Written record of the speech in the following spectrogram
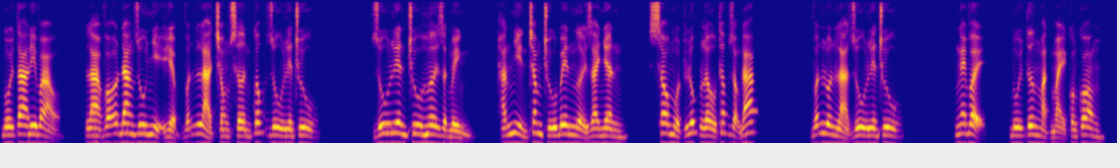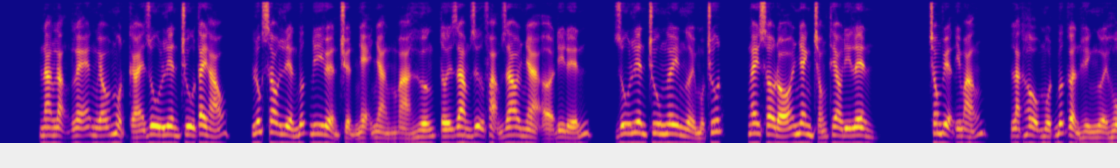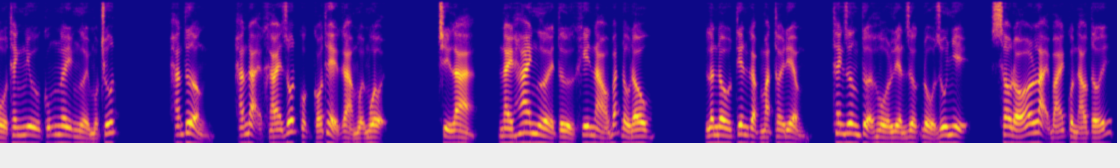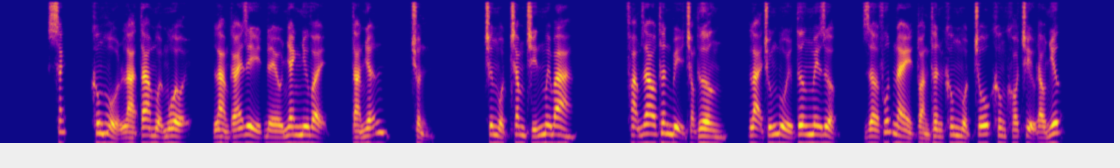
Bồi ta đi vào, là võ đang du nhị hiệp vẫn là trong sơn cốc du liên chu. Du liên chu hơi giật mình, hắn nhìn chăm chú bên người giai nhân, sau một lúc lâu thấp giọng đáp. Vẫn luôn là du liên chu. Nghe vậy, bùi tương mặt mày cong cong. Nàng lặng lẽ ngéo một cái du liên chu tay háo, lúc sau liền bước đi huyển chuyển nhẹ nhàng mà hướng tới giam giữ phạm giao nhà ở đi đến, du liên chu ngây người một chút, ngay sau đó nhanh chóng theo đi lên. Trong viện im ắng, lạc hậu một bước gần hình người hồ thanh như cũng ngây người một chút. Hắn tưởng, hắn đại khái rốt cuộc có thể gả muội muội. Chỉ là, này hai người từ khi nào bắt đầu đâu. Lần đầu tiên gặp mặt thời điểm, thanh dương tựa hồ liền dược đổ du nhị, sau đó lại bái quần áo tới. Sách, không hổ là ta muội muội, làm cái gì đều nhanh như vậy, tàn nhẫn, chuẩn. chương 193 Phạm Giao thân bị trọng thương, lại chúng bùi tương mê dược, giờ phút này toàn thân không một chỗ không khó chịu đau nhức.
